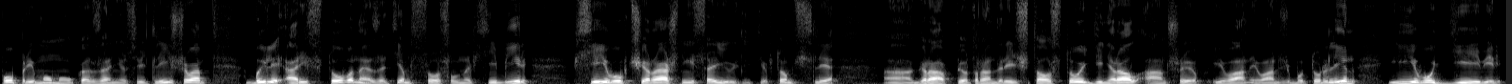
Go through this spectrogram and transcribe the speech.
по прямому указанию Светлейшего были арестованы, а затем сосланы в Сибирь все его вчерашние союзники, в том числе э, граф Петр Андреевич Толстой, генерал-аншеф Иван Иванович Бутурлин и его деверь,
